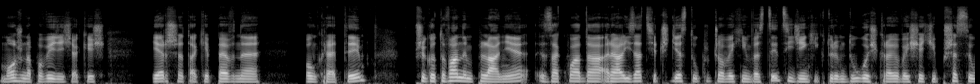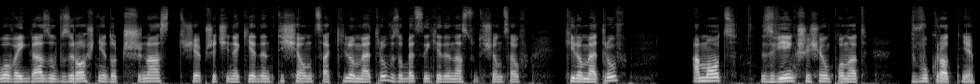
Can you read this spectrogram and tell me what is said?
można powiedzieć, jakieś pierwsze takie pewne konkrety przygotowanym planie zakłada realizację 30 kluczowych inwestycji, dzięki którym długość krajowej sieci przesyłowej gazu wzrośnie do 13,1 tysiąca kilometrów z obecnych 11 tysiąców kilometrów, a moc zwiększy się ponad dwukrotnie.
